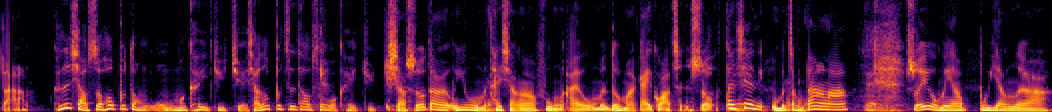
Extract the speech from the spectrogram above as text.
达。可是小时候不懂，我们可以拒绝。小时候不知道说我可以拒绝。小时候当然，因为我们太想要父母爱我们，都嘛该挂承受。但现在我们长大啦，对，所以我们要不一样的啊。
